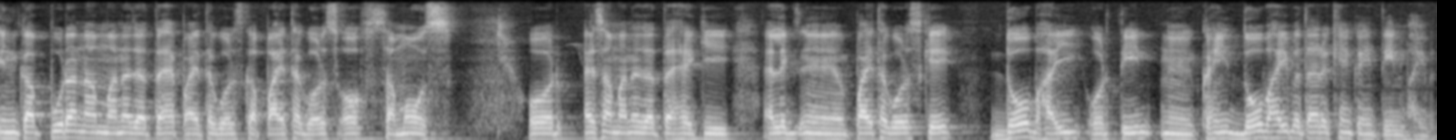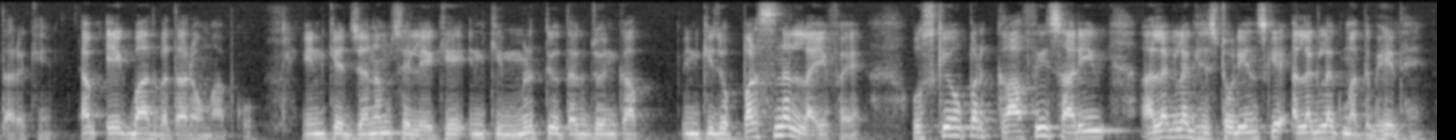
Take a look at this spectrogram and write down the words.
इनका पूरा नाम माना जाता है पाइथागोरस का, पाइथागोरस ऑफ़ समोस। और ऐसा माना जाता है कि पाइथागोरस के दो भाई और तीन कहीं दो भाई बता रखे हैं, कहीं तीन भाई बता रखे हैं। अब एक बात बता रहा हूँ मैं आपको। इनके जन्म से लेके इनकी मृत्यु तक जो इनका इनकी जो पर्सनल लाइफ है, उसके ऊपर काफ़ी सारी अलग अलग हिस्टोरियंस के अलग अलग मतभेद हैं।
